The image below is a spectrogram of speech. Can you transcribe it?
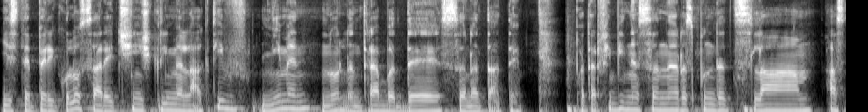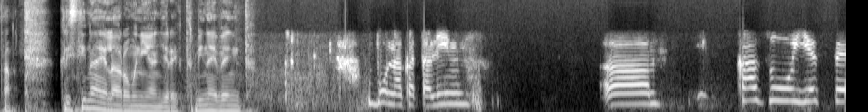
este periculos, are 5 crime la activ, nimeni nu îl întreabă de sănătate. Poate ar fi bine să ne răspundeți la asta. Cristina e la România în direct. Bine ai venit! Bună, Cătălin! Uh, cazul este...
